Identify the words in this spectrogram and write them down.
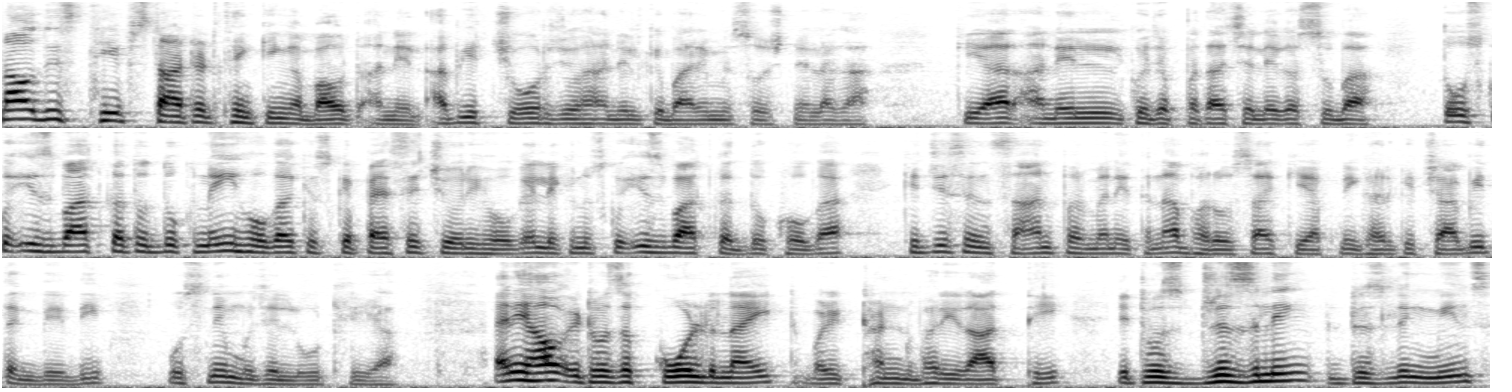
Now this thief started thinking about Anil अब ये चोर जो है अनिल के बारे में सोचने लगा कि यार अनिल को जब पता चलेगा सुबह तो उसको इस बात का तो दुख नहीं होगा कि उसके पैसे चोरी हो गए, लेकिन उसको इस बात का दुख होगा कि जिस इंसान पर मैंने इतना भरोसा किया, अपनी घर की चाबी तक दे दी, उसने मुझे लूट लिया। Anyhow it was a cold night बड़ी ठंड भरी रात थी। It was drizzling drizzling means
